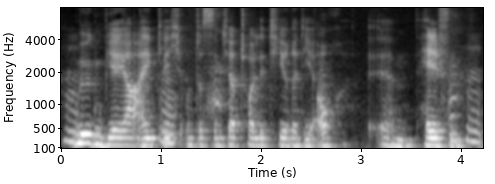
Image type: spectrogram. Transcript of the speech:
hm. mögen wir ja eigentlich hm. und das sind ja tolle Tiere, die auch ähm, helfen. Hm.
